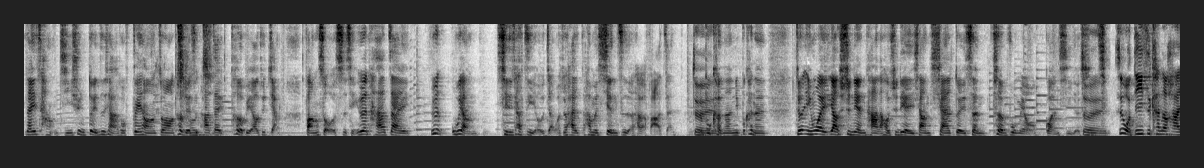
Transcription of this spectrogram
那一场集训对。对日向来说非常的重要，特别是他在特别要去讲防守的事情，因为他在，因为乌养其实他自己有讲嘛，就他他们限制了他的发展，对，不可能，你不可能。就因为要训练他，然后去练一项现在对胜胜负没有关系的事情。对，所以我第一次看到他，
